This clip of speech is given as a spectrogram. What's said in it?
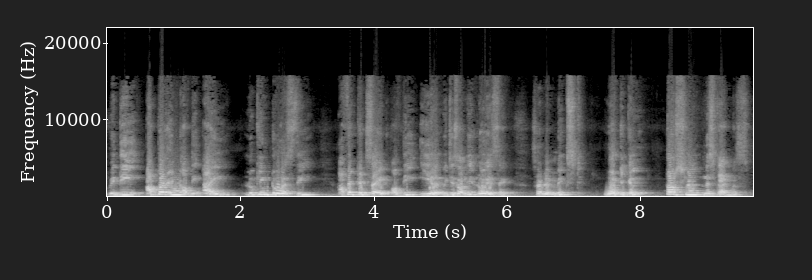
with the upper end of the eye looking towards the affected side of the ear which is on the lower side. So it will be mixed vertical torsional nystagmus.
